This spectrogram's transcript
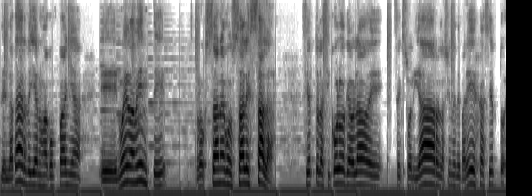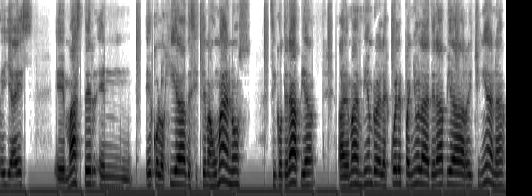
de la tarde, ya nos acompaña eh, nuevamente Roxana González Sala, ¿cierto? La psicóloga que hablaba de sexualidad, relaciones de pareja, ¿cierto? Ella es eh, máster en ecología de sistemas humanos, psicoterapia, además es miembro de la Escuela Española de Terapia Reichiniana,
